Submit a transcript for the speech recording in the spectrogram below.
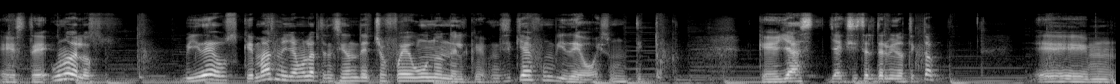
Este, uno de los videos que más me llamó la atención, de hecho, fue uno en el que ni siquiera fue un video, es un TikTok. Que ya, ya existe el término TikTok. Em,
